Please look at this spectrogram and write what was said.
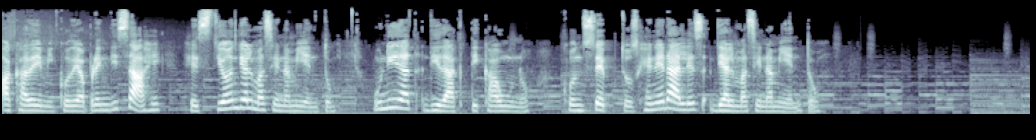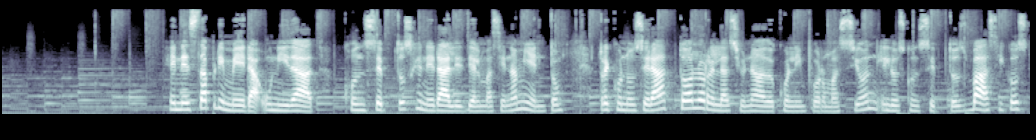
Académico de Aprendizaje, Gestión de Almacenamiento, Unidad Didáctica 1, Conceptos Generales de Almacenamiento. En esta primera unidad, Conceptos Generales de Almacenamiento, reconocerá todo lo relacionado con la información y los conceptos básicos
